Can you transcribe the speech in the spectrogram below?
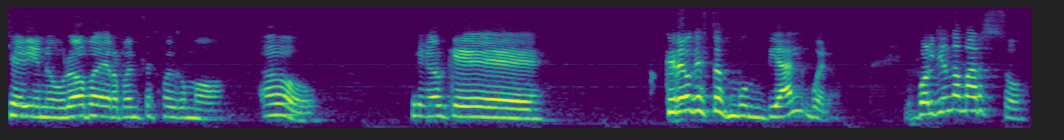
heavy en Europa, y de repente fue como, oh, creo que, creo que esto es mundial. Bueno, volviendo a marzo,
